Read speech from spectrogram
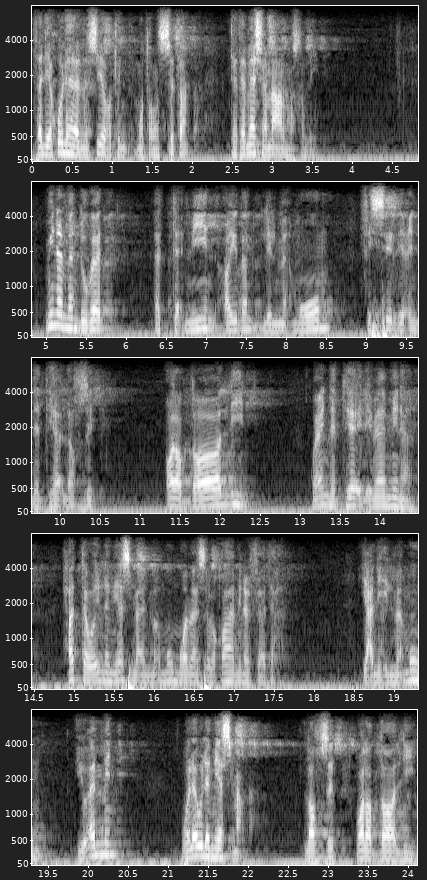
فليقولها بصيغة متوسطة تتماشى مع المصلين. من المندوبات التأمين أيضا للمأموم في السر عند انتهاء لفظة ولا الضالين وعند انتهاء الإمام منها حتى وإن لم يسمع المأموم وما سبقها من الفاتحة. يعني المأموم يؤمن ولو لم يسمع لفظة ولا الضالين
